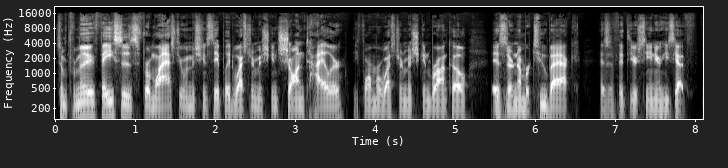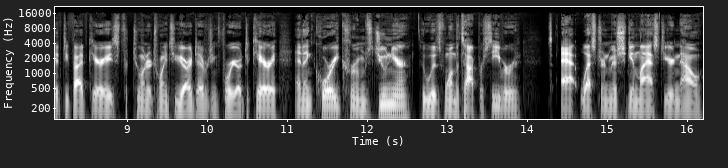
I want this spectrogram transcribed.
some familiar faces from last year when Michigan State played Western Michigan. Sean Tyler, the former Western Michigan Bronco, is their number two back as a fifth-year senior. He's got 55 carries for 222 yards, averaging four yards a carry, and then Corey Crooms Jr., who was one of the top receivers at Western Michigan last year, now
